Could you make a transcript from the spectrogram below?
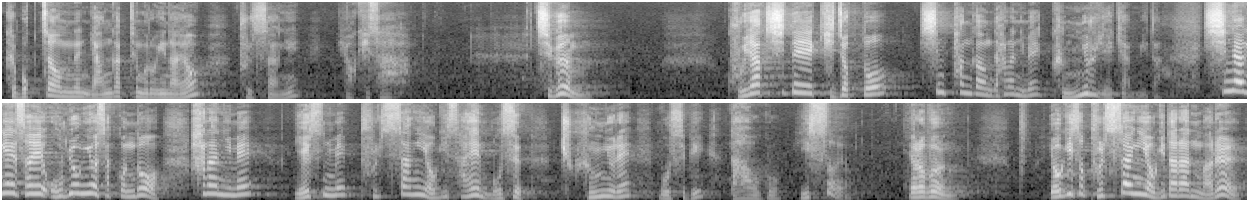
그 목자 없는 양 같음으로 인하여 불쌍히 여기사. 지금 구약 시대의 기적도 심판 가운데 하나님의 긍휼을 얘기합니다. 신약에서의 오병이어 사건도 하나님의 예수님의 불쌍히 여기사의 모습, 긍휼의 모습이 나오고 있어요. 여러분, 여기서 불쌍히 여기다라는 말을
